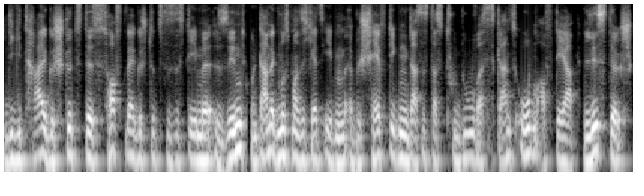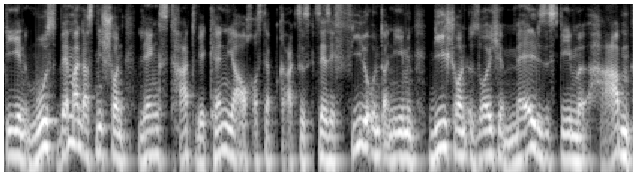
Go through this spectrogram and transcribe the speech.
digital gestützte, softwaregestützte Systeme sind. Und damit muss man sich jetzt eben beschäftigen. Das ist das To-Do, was ganz oben auf der Liste stehen muss, wenn man das nicht schon längst hat. Wir kennen ja auch aus der Praxis sehr, sehr viele Unternehmen, die schon solche Meldesysteme haben,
